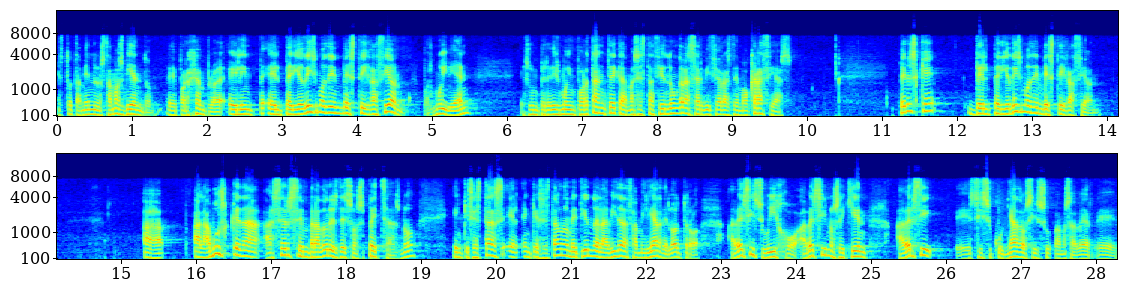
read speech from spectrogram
Esto también lo estamos viendo. Eh, por ejemplo, el, periodismo de investigación, pues muy bien, es un periodismo importante que además está haciendo un gran servicio a las democracias. Pero es que del periodismo de investigación a, la búsqueda, a ser sembradores de sospechas, ¿no? En que, se está, en, que se está uno metiendo en la vida familiar del otro, a ver si su hijo, a ver si no sé quién, a ver si, eh, si su cuñado, si su. Vamos a ver, eh,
